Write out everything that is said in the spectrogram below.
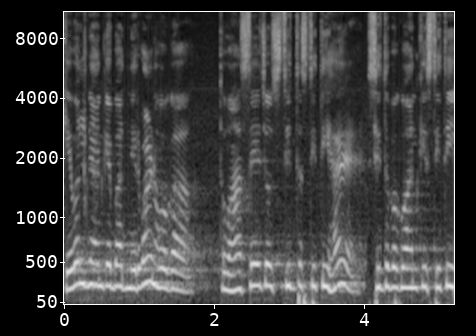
केवल ज्ञान के बाद निर्वाण होगा तो वहाँ से जो सिद्ध स्थिति है सिद्ध भगवान की स्थिति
